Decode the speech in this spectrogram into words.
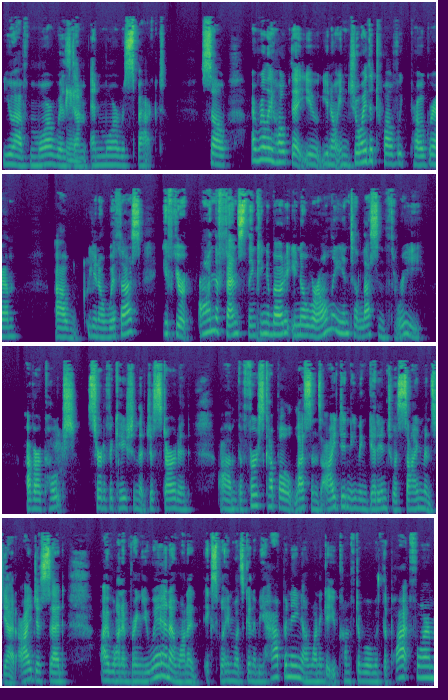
You have more wisdom yeah. and more respect. So I really hope that you, you know, enjoy the 12 week program, uh, you know, with us. If you're on the fence thinking about it, you know, we're only into lesson three of our coach certification that just started. Um, the first couple lessons, I didn't even get into assignments yet. I just said, I want to bring you in. I want to explain what's going to be happening. I want to get you comfortable with the platform.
